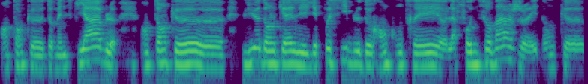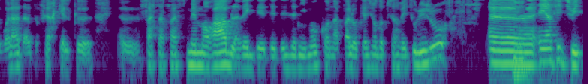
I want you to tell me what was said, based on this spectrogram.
en tant que domaine skiable, en tant que euh, lieu dans lequel il est possible de rencontrer euh, la faune sauvage et donc voilà de, faire quelques face à face mémorables avec des, des- des animaux qu'on n'a pas l'occasion d'observer tous les jours, euh, et ainsi de suite.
